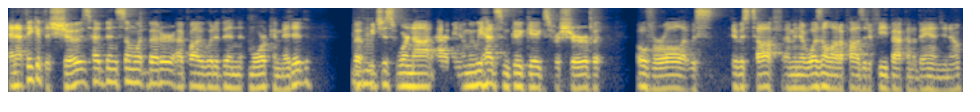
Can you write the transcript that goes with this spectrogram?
And I think if the shows had been somewhat better, I probably would have been more committed. But mm-hmm. we just were not having. I mean, we had some good gigs for sure, but overall, it was it was tough. I mean, there wasn't a lot of positive feedback on the band, you know.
